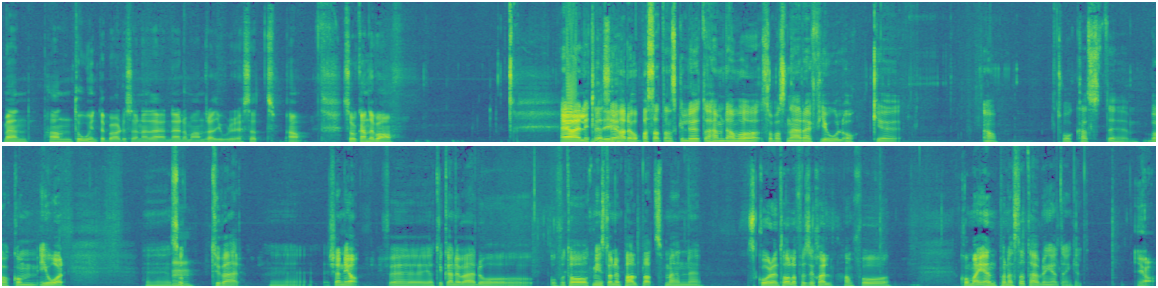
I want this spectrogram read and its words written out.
men han tog inte birdiesarna där när de andra gjorde det. Så att, ja, så kan det vara. Jag är lite ledsen. Jag hade hoppats att han skulle ta hem det. Han var så pass nära i fjol och eh, ja, två kast bakom i år. Så mm. tyvärr, känner jag. För jag tycker han är värd att, att få ta åtminstone en pallplats. Men eh, scoren talar för sig själv. Han får komma igen på nästa tävling helt enkelt. Ja,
